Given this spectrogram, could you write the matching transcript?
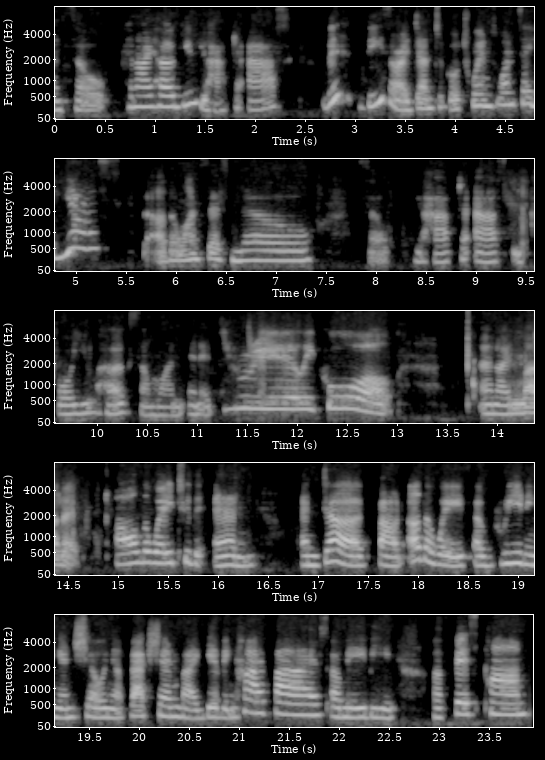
And so, can I hug you? You have to ask this, these are identical twins. One say yes, the other one says no. So you have to ask before you hug someone and it's really cool. And I love it all the way to the end. And Doug found other ways of greeting and showing affection by giving high fives or maybe a fist pump,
